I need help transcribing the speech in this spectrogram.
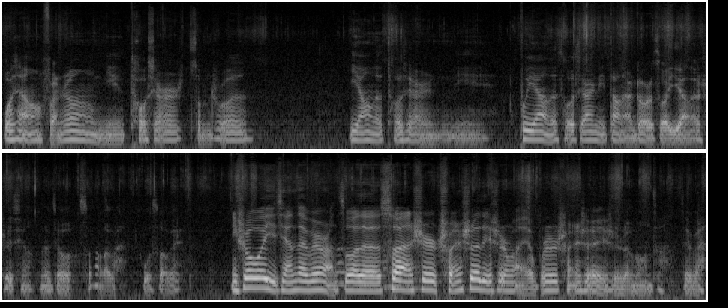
我想，反正你头衔儿怎么说，一样的头衔儿，你不一样的头衔儿，你到哪儿都是做一样的事情，那就算了吧，无所谓。你说我以前在微软做的算是纯设计师吗？也不是纯设计师的工作，对吧？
